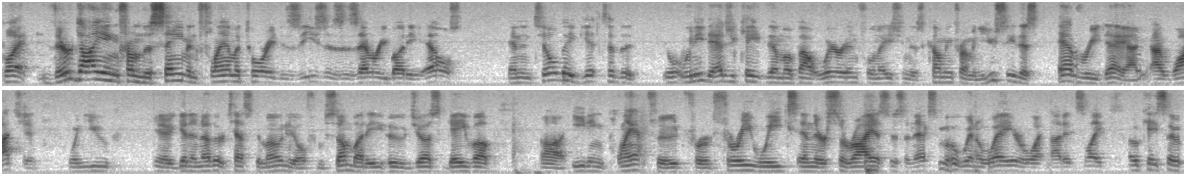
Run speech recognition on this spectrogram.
But they're dying from the same inflammatory diseases as everybody else. And until they get to the, we need to educate them about where inflammation is coming from. And you see this every day. I, I watch it when you, you know, get another testimonial from somebody who just gave up uh, eating plant food for three weeks and their psoriasis and eczema went away or whatnot. It's like, okay, so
